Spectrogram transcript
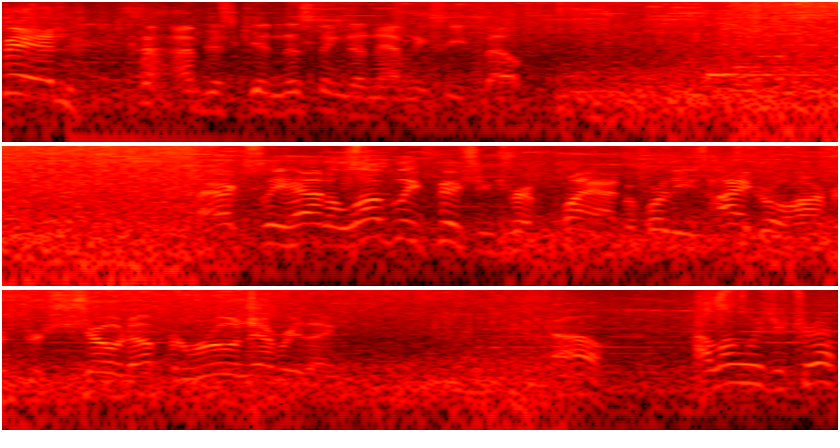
I'm just kidding, this thing doesn't have any seatbelt. I actually had a lovely fishing trip planned before these hydro harvesters showed up and ruined everything. Oh, how long was your trip?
